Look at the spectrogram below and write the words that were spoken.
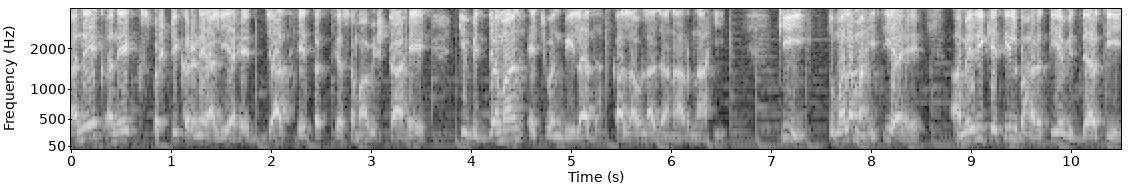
अनेक अनेक स्पष्टीकरणे आली आहेत ज्यात हे तथ्य समाविष्ट आहे की विद्यमान एच वन बी ला धक्का लावला जाणार नाही. की तुम्हाला माहिती आहे अमेरिकेतील भारतीय विद्यार्थी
